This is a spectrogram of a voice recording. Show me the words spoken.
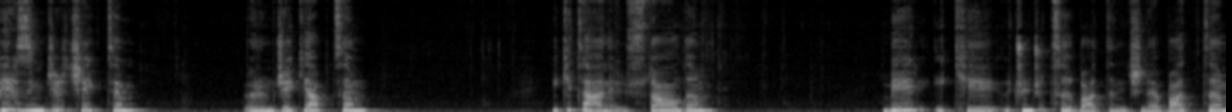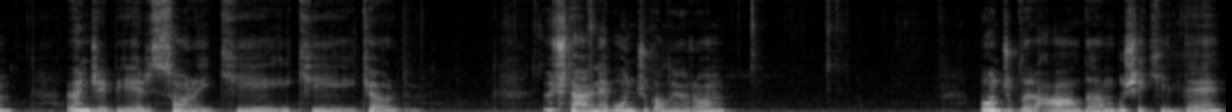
Bir zincir çektim. Örümcek yaptım. İki tane üstü aldım. 1 2 3. tığ battığın içine battım. Önce 1, sonra 2, 2, 2 ördüm. 3 tane boncuk alıyorum. Boncukları aldım. Bu şekilde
